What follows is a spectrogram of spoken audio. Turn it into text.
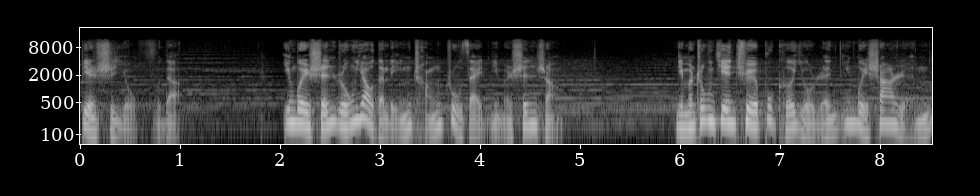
便是有福的，因为神荣耀的灵常住在你们身上。你们中间却不可有人因为杀人、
